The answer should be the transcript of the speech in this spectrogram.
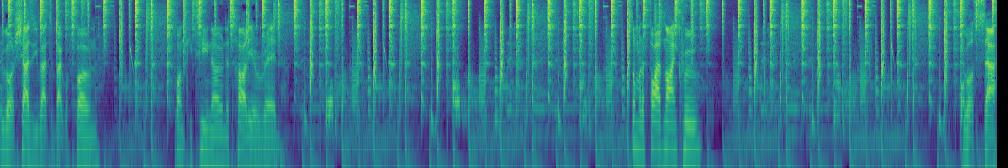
We got Shazzy back to back with phone. Funky Tino, Natalia Red. Some of the 5-9 crew. We've got Saf.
